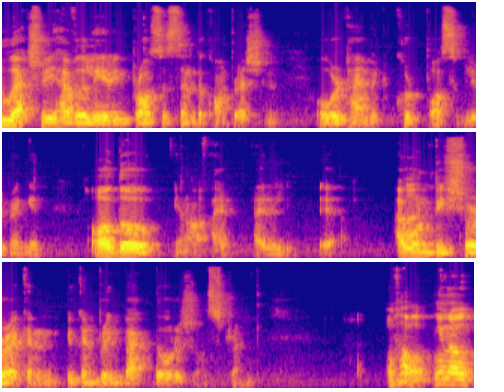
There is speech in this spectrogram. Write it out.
do actually have the layering process and the compression, over time it could possibly bring in. Although you know, I I really yeah, I Uh, won't be sure I can you can bring back the original strength. Well, you know,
